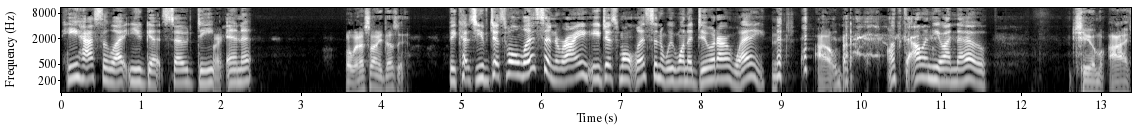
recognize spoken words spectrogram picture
he has to let you get so deep Right. in it Well, that's how he does it. because you just won't listen, right? You just won't listen. We want to do it our way. I, I'm telling you, I know. Kim, I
